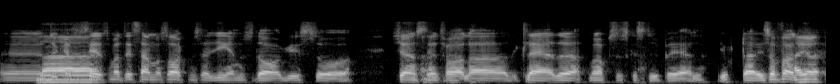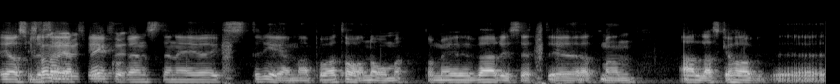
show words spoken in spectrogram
Eh, du kanske ser det som att det är samma sak med så här genusdagis och könsneutrala kläder, att man också ska strypa ihjäl hjortar. I så fall, Ja, jag, jag skulle jag säga att. PK-vänstern är ju extrema på att ha normer. De är värdesätter att man alla ska ha eh,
